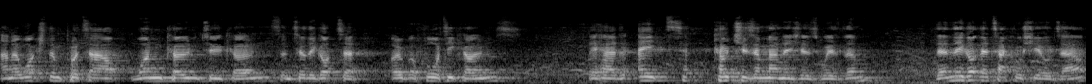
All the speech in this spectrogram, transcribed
and I watched them put out one cone, two cones, until they got to over 40 cones. They had eight coaches and managers with them. Then they got their tackle shields out.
